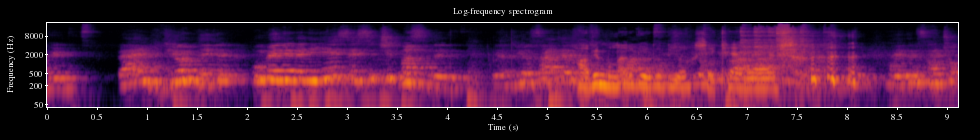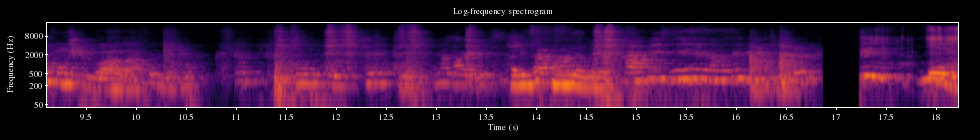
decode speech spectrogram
bugün. Ben gidiyorum dedim. Bu menemeni ye sesi çıkmasın dedim. Ya diyor zaten. Abim bunları gördü diyor. Şekerler. Dedim sen çok konuştun bu aralar. Abim bak mum yanıyor. Olur.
